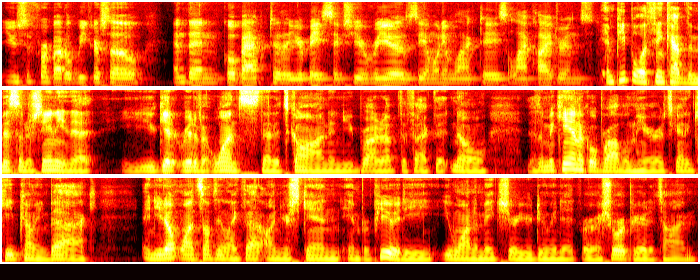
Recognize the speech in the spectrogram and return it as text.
use it for about a week or so, and then go back to the, your basics: ureas, the ammonium lactate, the Lac-Hydrins. And people, I think, have the misunderstanding that you get rid of it once, then it's gone. And you brought it up the fact that no, there's a mechanical problem here. It's going to keep coming back. And you don't want something like that on your skin in perpetuity. You want to make sure you're doing it for a short period of time.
